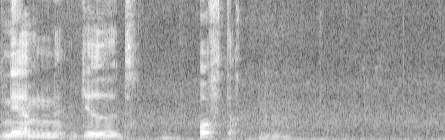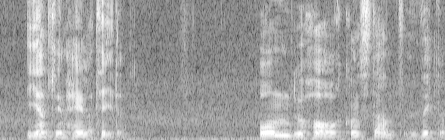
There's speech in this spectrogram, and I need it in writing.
Nämn Gud ofta. Mm. Egentligen hela tiden. Om du har konstant dhikr.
